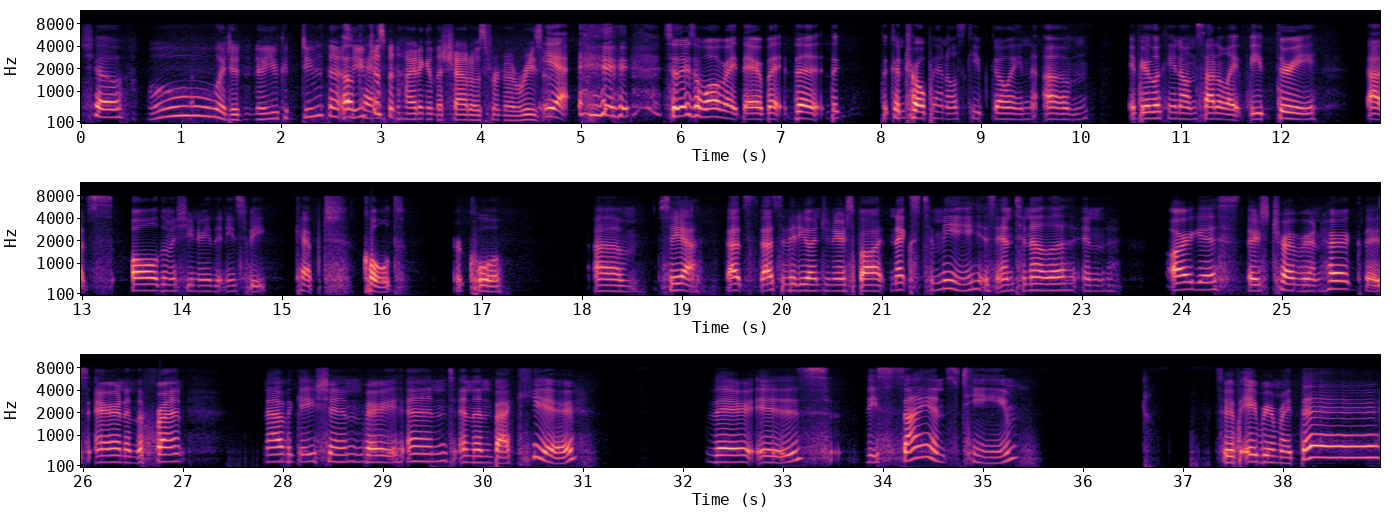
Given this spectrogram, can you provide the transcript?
show. Oh, I didn't know you could do that. Okay. So you've just been hiding in the shadows for no reason. Yeah. so there's a wall right there, but the, the, the control panels keep going. Um, if you're looking on satellite feed three, that's all the machinery that needs to be kept cold or cool. Um, so yeah, that's that's the video engineer spot. Next to me is Antonella and Argus. There's Trevor and Herc. There's Aaron in the front. Navigation, very end. And then back here, there is the science team. So we have Abraham right there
